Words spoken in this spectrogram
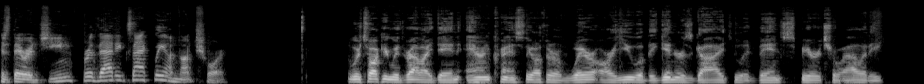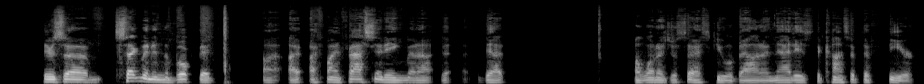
Is there a gene for that exactly? I'm not sure. We're talking with Rabbi Dan Ehrenkrantz, the author of Where Are You? A Beginner's Guide to Advanced Spirituality. There's a segment in the book that uh, I, I, find fascinating that I, that I want to just ask you about, and that is the concept of fear.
